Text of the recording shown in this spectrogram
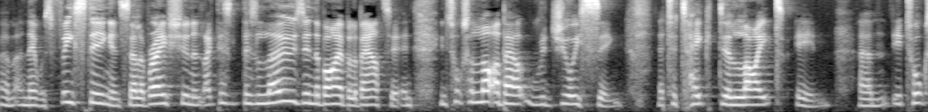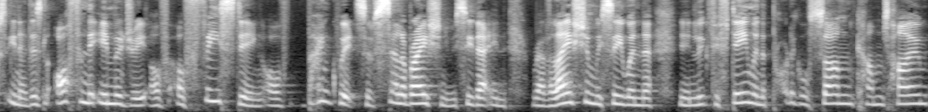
um, and there was feasting and celebration, and like there's there's loads in the Bible about it, and it talks a lot about rejoicing, uh, to take delight in. Um, it talks, you know, there's often the imagery of of feasting, of banquets, of celebration. We see that in Revelation. We see when the in Luke 15 when the prodigal son comes home,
